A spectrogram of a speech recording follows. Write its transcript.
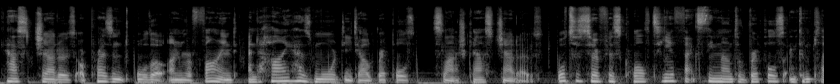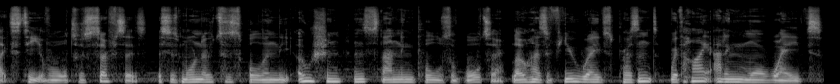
cast shadows are present although unrefined, and high has more detailed ripples slash cast shadows. Water surface quality affects the amount of ripples and complexity of water surfaces. This is more noticeable in the ocean than standing pools of water. Low has a few waves present, with high adding more waves.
